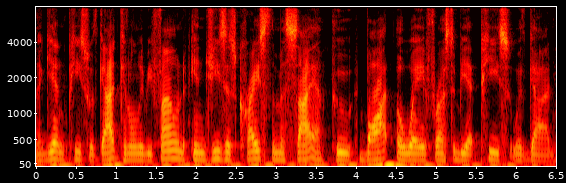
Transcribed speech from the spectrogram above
Again, peace with God can only be found in Jesus Christ, the Messiah, who bought a way for us to be at peace with God.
